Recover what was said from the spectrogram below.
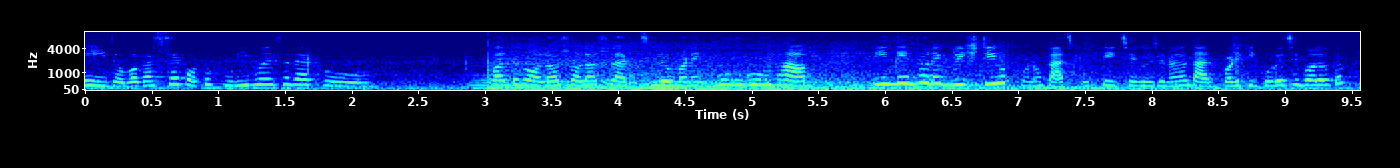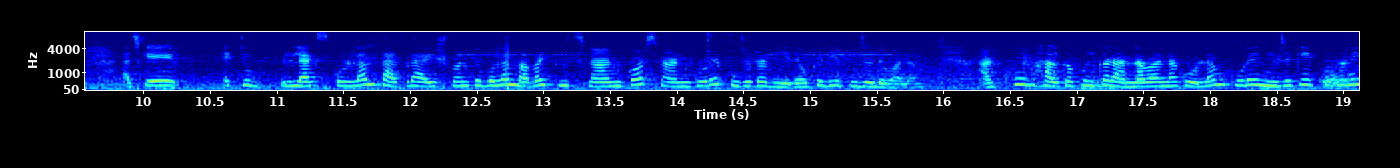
এই জবা গাছটায় কত কুড়ি হয়েছে দেখো। সকাল থেকে অলস অলস লাগছিল মানে ঘুম ঘুম ভাব। তিন দিন ধরে বৃষ্টি কোনো কাজ করতে ইচ্ছে করেছিল না। তারপরে কি করেছি বলো তো? আজকে একটু রিল্যাক্স করলাম, তারপরে আয়ুষ্মানকে বললাম, বাবাই, তুই স্নান কর, স্নান করে পুজোটা দিয়ে দে, ওকে দিয়ে পুজো দেওয়ালাম আর খুব হালকা ফুলকা রান্নাবান্না করলাম, করে নিজেকে একটুখানি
